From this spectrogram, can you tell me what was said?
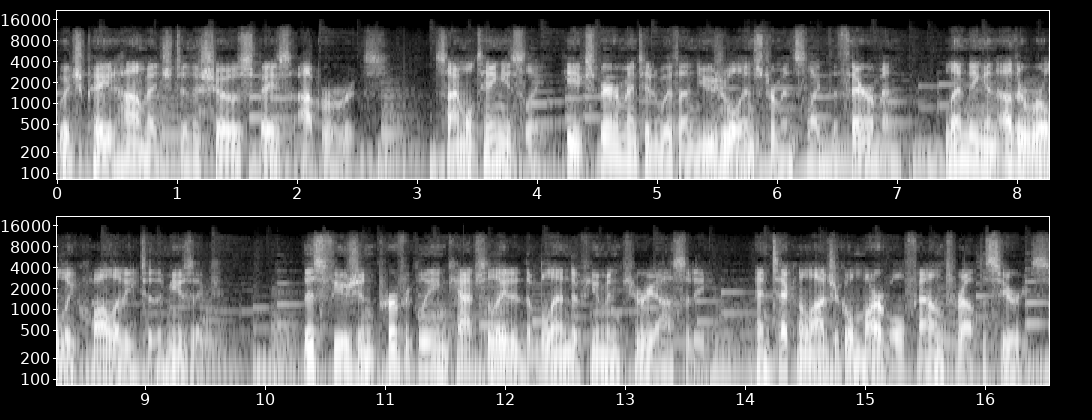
which paid homage to the show's space opera roots. Simultaneously, he experimented with unusual instruments like the theremin, lending an otherworldly quality to the music. This fusion perfectly encapsulated the blend of human curiosity and technological marvel found throughout the series.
